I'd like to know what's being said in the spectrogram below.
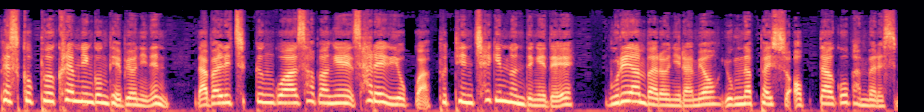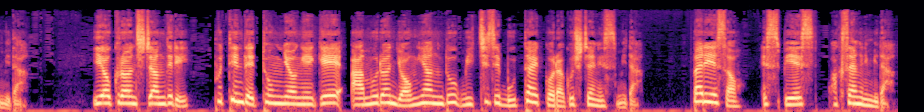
페스코프 크렘린궁 대변인은 나발니 측근과 서방의 살해 의혹과 푸틴 책임론 등에 대해 무례한 발언이라며 용납할 수 없다고 반발했습니다. 이어 그런 주장들이 푸틴 대통령에게 아무런 영향도 미치지 못할 거라고 주장했습니다. 파리에서 SBS 곽상은입니다.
